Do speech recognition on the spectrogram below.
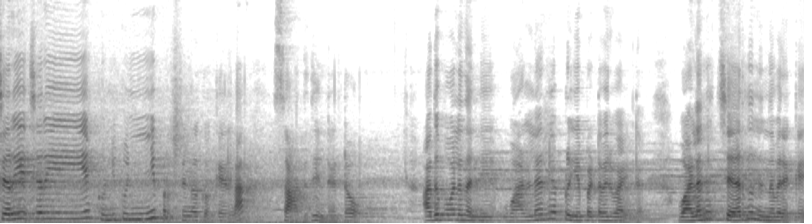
ചെറിയ ചെറിയ കുഞ്ഞു കുഞ്ഞു പ്രശ്നങ്ങൾക്കൊക്കെയുള്ള സാധ്യതയുണ്ട് കേട്ടോ. അതുപോലെ തന്നെ വളരെ പ്രിയപ്പെട്ടവരുമായിട്ട് വളരെ ചേർന്ന് നിന്നവരൊക്കെ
